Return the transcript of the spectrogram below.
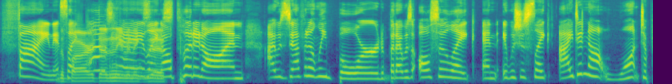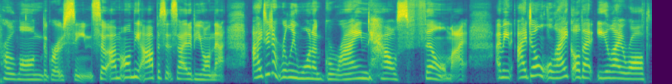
fine. It's The like bar doesn't even okay, Like I'll put it on. I was definitely bored, but I was also like, and it was just like I did not want to prolong the gross scenes. So I'm on the opposite side of you on that. I didn't really want a grindhouse film. I I mean, I don't like all that Eli Roth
